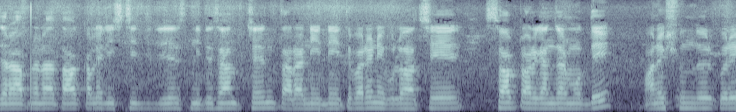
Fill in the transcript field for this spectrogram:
যারা আপনারা তাওয়াকালের স্টিচ ড্রেস নিতে চাচ্ছেন, তারা নিতে পারেন। এগুলো হচ্ছে সফট অর্গানজার মধ্যে। অনেক সুন্দর করে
